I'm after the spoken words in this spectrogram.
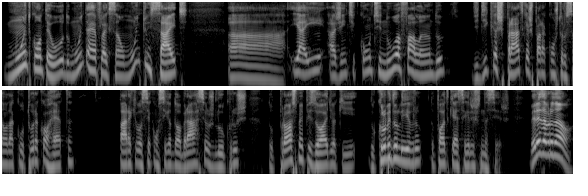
Muito conteúdo, muita reflexão, muito insight. Uh, e aí a gente continua falando de dicas práticas para a construção da cultura correta para que você consiga dobrar seus lucros no próximo episódio aqui do Clube do Livro, do podcast Segredos Financeiros. Beleza, Brunão?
